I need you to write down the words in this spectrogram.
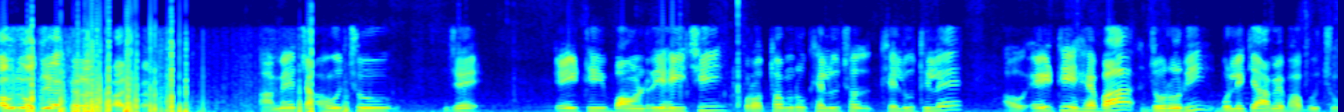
ଆହୁରି ଅଧିକା ଖେଳାଳି ବାହାରିପାରନ୍ତେ ଆମେ ଚାହୁଁଛୁ ଯେ ଏଇଠି ବାଉଣ୍ଡ୍ରି ହେଇଛି ପ୍ରଥମରୁ ଖେଳୁ ଖେଳୁଥିଲେ ଆଉ ଏଇଠି ହେବା ଜରୁରୀ ବୋଲିକି ଆମେ ଭାବୁଛୁ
